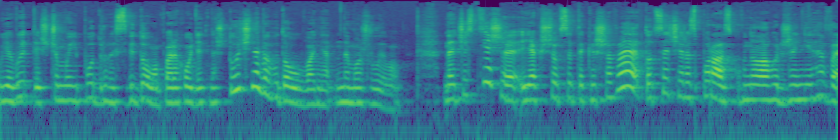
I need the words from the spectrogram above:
Уявити, що мої подруги свідомо переходять на штучне вигодовування, неможливо. Найчастіше, якщо все-таки шаве, то це через поразку в налагодженні ГВ.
